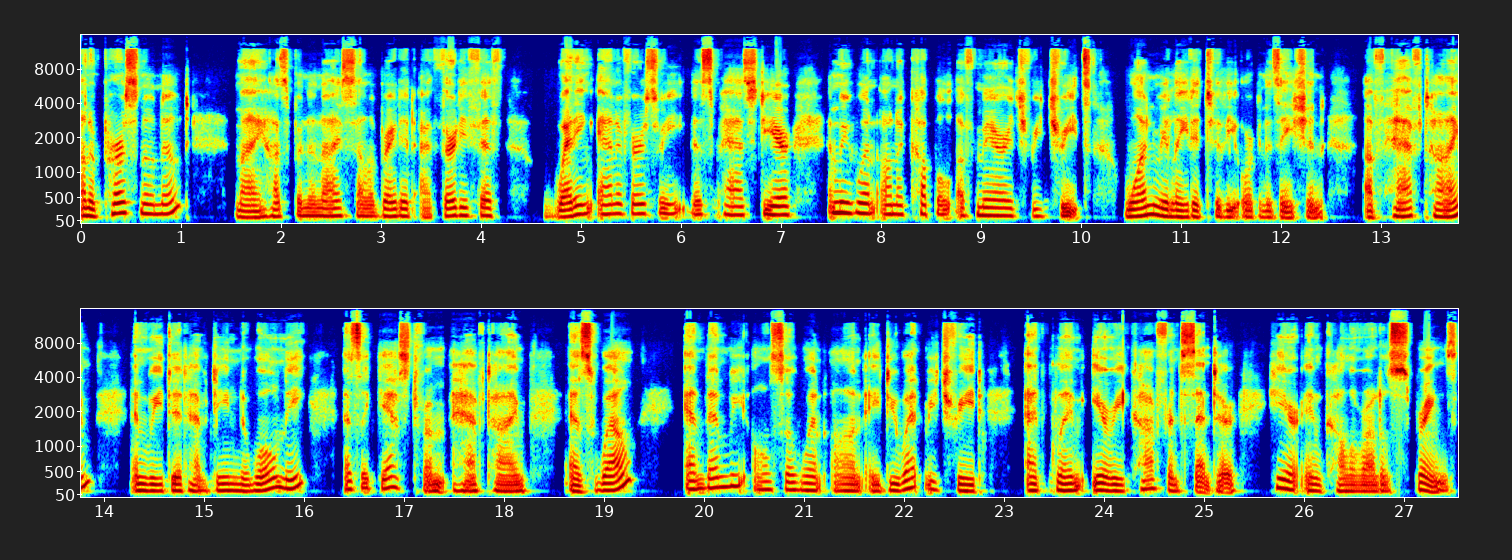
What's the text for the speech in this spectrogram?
On a personal note, my husband and I celebrated our 35th wedding anniversary this past year, and we went on a couple of marriage retreats, one related to the organization of Halftime, and we did have Dean Niewolny as a guest from Halftime as well. And then we also went on a duet retreat at Glen Eyrie Conference Center here in Colorado Springs.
